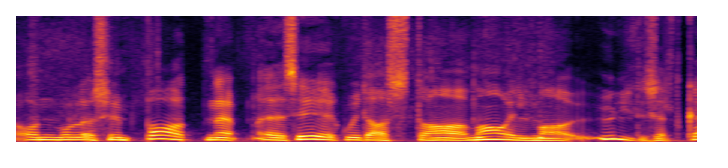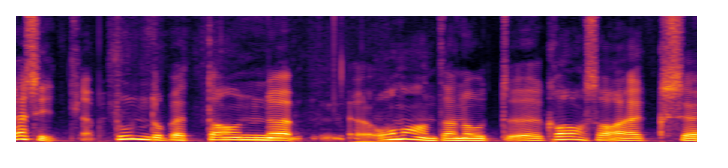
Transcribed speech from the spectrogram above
on mulle sümpaatne äh, see, kuidas ta maailma üldiselt käsitleb. tundub, et ta on äh, omandanud kaasaegse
